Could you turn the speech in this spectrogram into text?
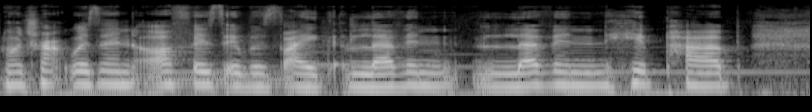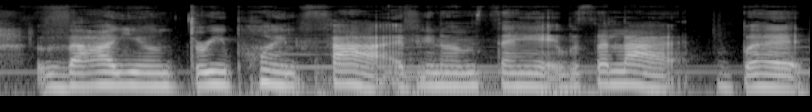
when Trump was in office, it was like 11, 11 hip hop volume 3.5. You know what I'm saying? It was a lot. But,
